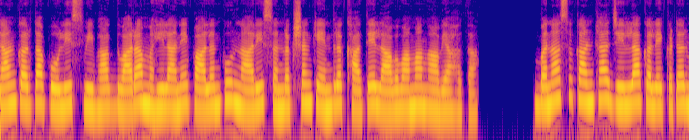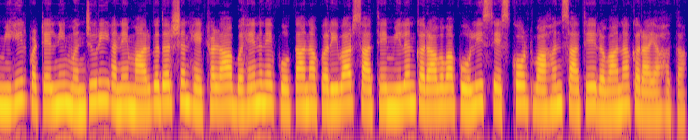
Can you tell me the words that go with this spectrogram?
જાણ કરતા પોલીસ વિભાગ દ્વારા મહિલાને પાલનપુર નારી સંરક્ષણ કેન્દ્ર ખાતે લાવવામાં આવ્યા હતા. બનાસકાંઠા જિલ્લા કલેક્ટર મિહિર પટેલની મંજૂરી અને માર્ગદર્શન હેઠળ આ બહેનને પોતાના પરિવાર સાથે મિલન કરાવવા પોલીસ એસ્કોર્ટ વાહન સાથે રવાના કરાયા હતા.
